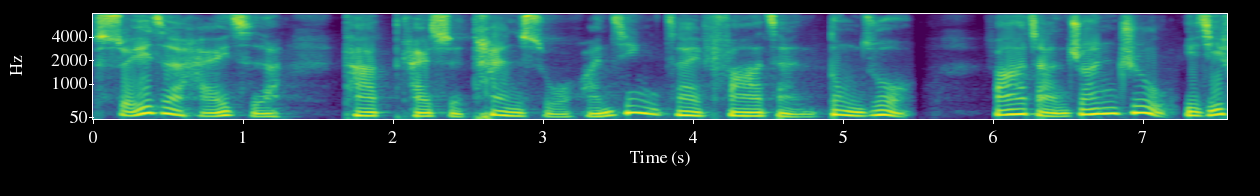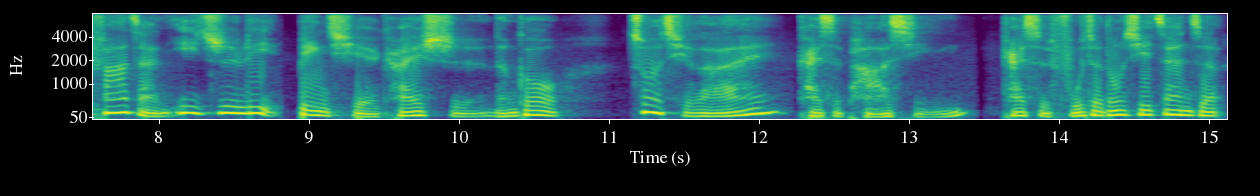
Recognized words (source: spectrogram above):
随着孩子啊，他开始探索环境，在发展动作、发展专注以及发展意志力，并且开始能够坐起来，开始爬行，开始扶着东西站着。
